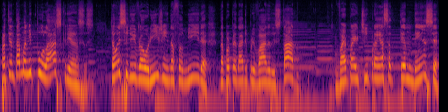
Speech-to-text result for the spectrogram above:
Para tentar manipular as crianças. Então, esse livro, A Origem da Família, da Propriedade Privada do Estado, vai partir para essa tendência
